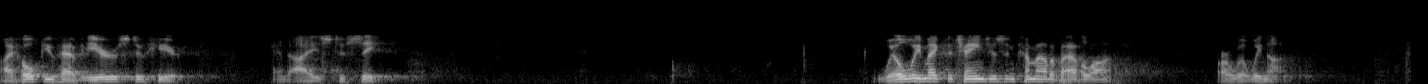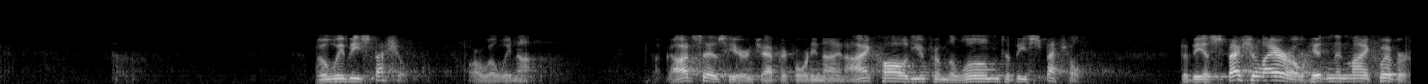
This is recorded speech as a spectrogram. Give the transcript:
I hope you have ears to hear and eyes to see. Will we make the changes and come out of Babylon? Or will we not? Will we be special? Or will we not? God says here in chapter 49, I called you from the womb to be special, to be a special arrow hidden in my quiver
